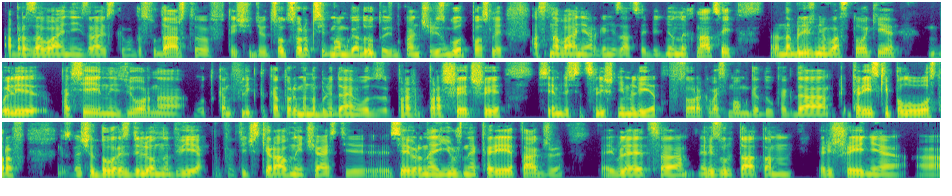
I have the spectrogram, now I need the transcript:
образования израильского государства в 1947 году, то есть буквально через год после основания Организации Объединенных Наций на Ближнем Востоке были посеяны зерна вот конфликта, который мы наблюдаем вот за прошедшие 70 с лишним лет. В 1948 году, когда Корейский полуостров значит, был разделен на две фактически равные части, Северная и Южная Корея также является результатом решение а,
